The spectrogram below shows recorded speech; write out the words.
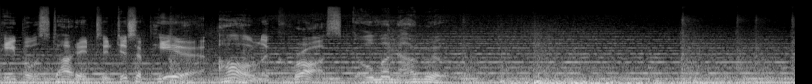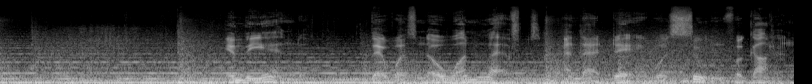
People started to disappear all across Goma Naru. In the end, there was no one left, and that day was soon forgotten.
